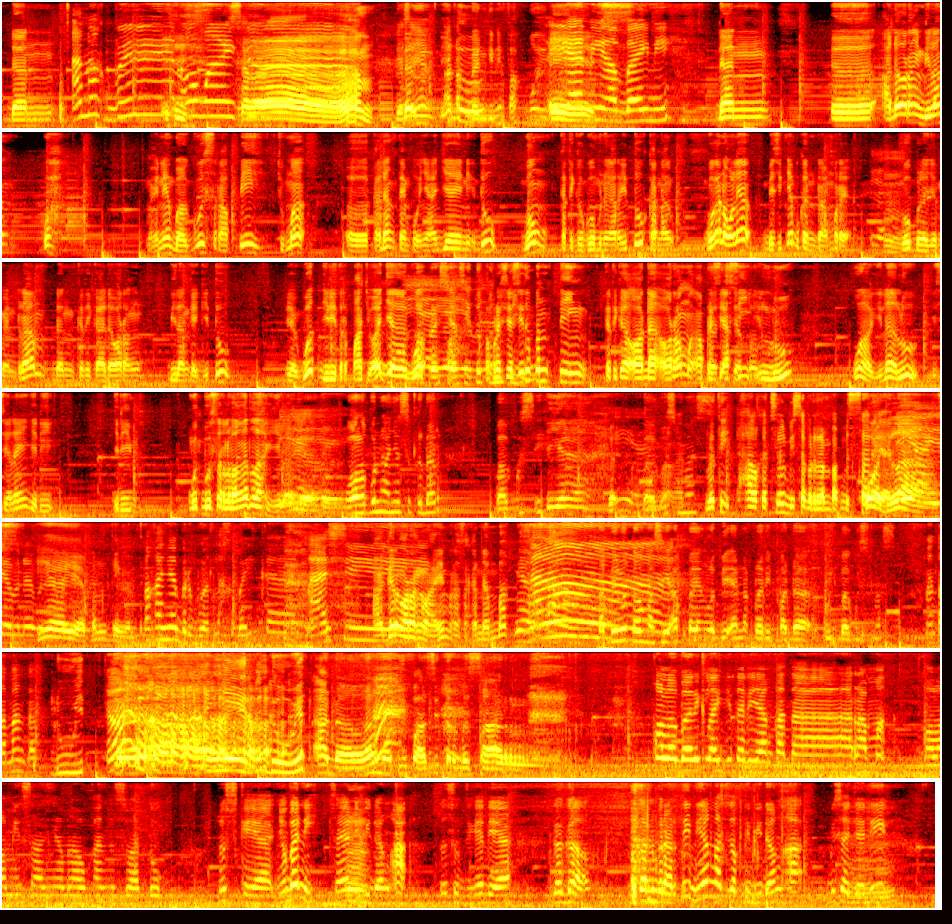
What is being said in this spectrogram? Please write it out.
dan anak band oh my god. Serem biasanya Dan anak itu- band gini fuckboy. Iya nih abai nih. Dan eh, ada orang yang bilang wah mainnya bagus rapi cuma eh, kadang temponya aja ini. Itu gue ketika gue mendengar itu karena gue kan awalnya basicnya bukan drummer ya. Iya. gue belajar main drum dan ketika ada orang bilang kayak gitu ya gue jadi terpacu aja. Gue Iya, apresiasi iya, itu apresiasi itu penting. Ketika ada orang mengapresiasi lu wah gila lu istilahnya jadi jadi mood booster banget lah gila. Iya, gitu. walaupun hanya sekedar bagus sih. Iya. Bagus mas. Berarti hal kecil bisa berdampak besar Wah, ya? jelas. iya iya benar benar. iya iya penting penting. Makanya berbuatlah kebaikan. Asyik agar orang lain merasakan dampaknya. Nah. Tapi lu tau gak sih apa yang lebih enak daripada wih bagus mas? Mantap mantap duit anjir. Karena duit adalah motivasi terbesar. Kalau balik lagi tadi yang kata Rama kalau misalnya melakukan sesuatu terus kayak nyoba nih saya di bidang A. Terus ketika dia gagal bukan berarti dia nggak cocok di bidang A. Bisa jadi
